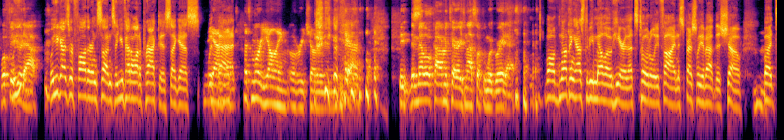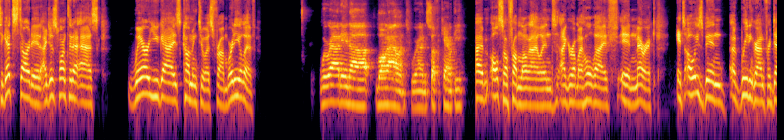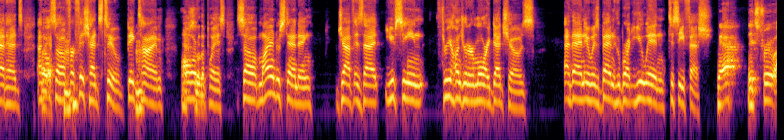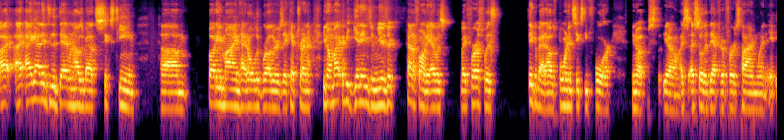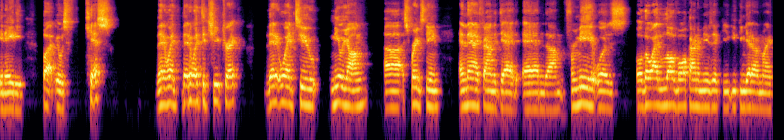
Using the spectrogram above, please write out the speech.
We'll figure you- it out. Well, you guys are father and son, so you've had a lot of practice, I guess, with yeah, that. That's, that's more yelling over each other. Than, Yeah. The, the mellow commentary is not something we're great at. Well, nothing has to be mellow here. That's totally fine, especially about this show. Mhm. But to get started, I just wanted to ask where are you guys coming to us from? Where do you live? We're out in uh, Long Island. We're out in Suffolk County. I'm also from Long Island. I grew up my whole life in Merrick. It's always been a breeding ground for deadheads and Oh, yeah. also for Phish heads too, big Mhm. time, all over the place. So, my understanding, Jeff, is that you've seen 300 or more dead shows, and then it was Ben who brought you in to see Phish. Yeah, it's true. I, I, I got into the dead when I was about 16. Um, buddy of mine had older brothers. They kept trying to, you know, my beginnings in music, kind of funny. I was, my first was, think about it, I was born in 64. You know, you know, I, I saw the dead for the first time when in 80, but it was Kiss. Then it went, then it went to Cheap Trick. Then it went to Neil Young, uh, Springsteen and then I found the Dead. And um, for me, it was although I love all kind of music, you, you can get on my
